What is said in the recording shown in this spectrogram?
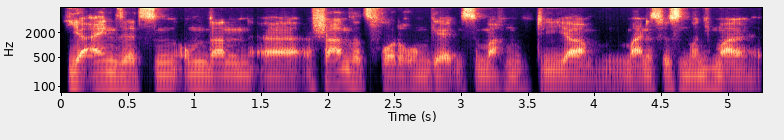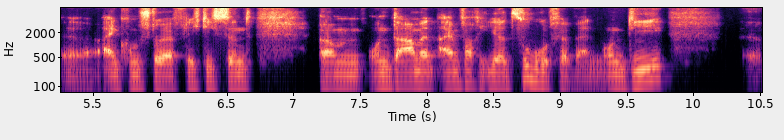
hier einsetzen, um dann äh, Schadensersatzforderungen geltend zu machen, die ja meines Wissens noch nicht mal äh, einkommensteuerpflichtig sind, ähm, und damit einfach ihr Zubrot verwenden. Und die äh,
